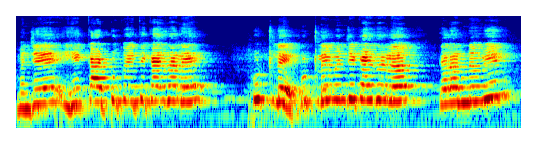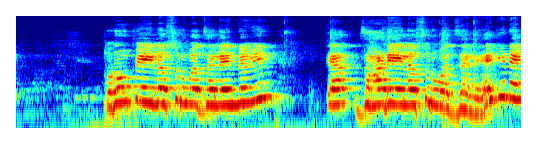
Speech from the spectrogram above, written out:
म्हणजे हे काटूक ते काय झालंय? फुटले फुटले म्हणजे काय झालं? त्याला नवीन रोप यायला सुरुवात झाली. नवीन त्यात झाड यायला सुरुवात झाली. आहे की नाही?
